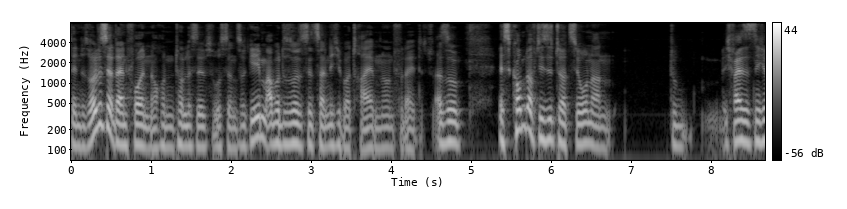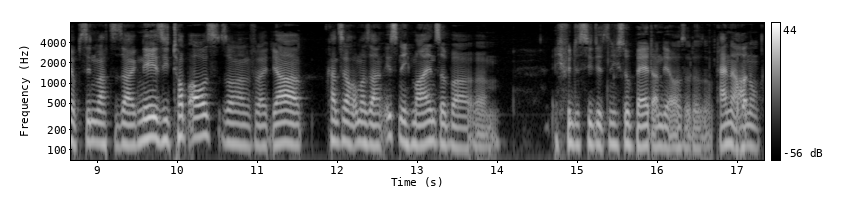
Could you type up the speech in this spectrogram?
denn du solltest ja deinen Freunden auch ein tolles Selbstbewusstsein so geben, aber du solltest jetzt halt nicht übertreiben, ne? Und vielleicht, also, es kommt auf die Situation an. Du, ich weiß jetzt nicht, ob es Sinn macht zu sagen, nee, sieht top aus, sondern vielleicht, ja, kannst du auch immer sagen, ist nicht meins, aber ähm, ich finde, es sieht jetzt nicht so bad an dir aus oder so. Keine Aber- Ahnung.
